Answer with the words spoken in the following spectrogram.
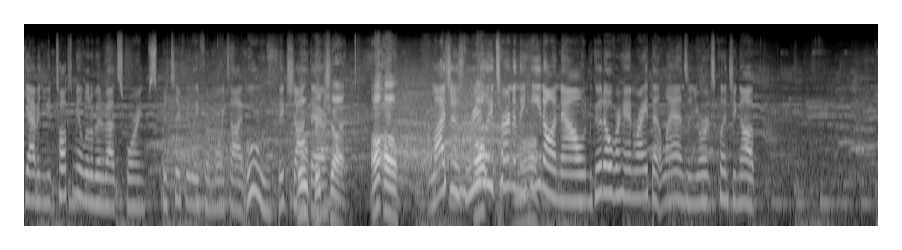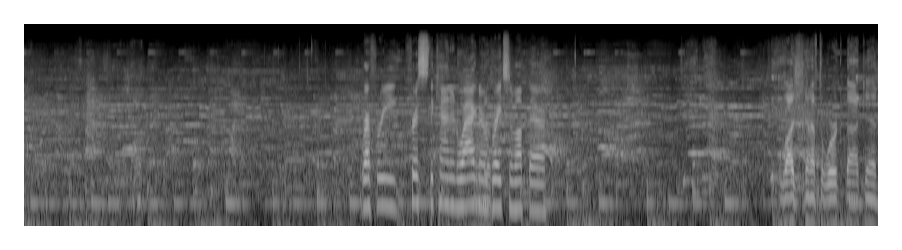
Gavin, you talk to me a little bit about scoring, specifically for Muay Thai. Ooh, big shot Ooh, there. big shot. Uh-oh. Elijah's really Oh. turning the Oh. heat on now. Good overhand right that lands, and York's clinching up. Referee Chris the Cannon Wagner breaks him up there. Elijah's going to have to work back in.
